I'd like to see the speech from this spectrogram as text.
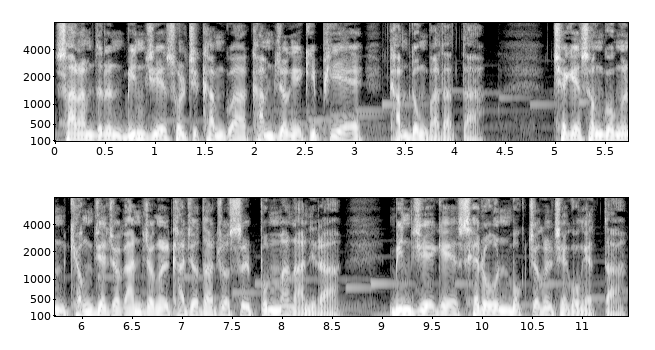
사람들은 민지의 솔직함과 감정의 깊이에 감동받았다. 책의 성공은 경제적 안정을 가져다 줬을 뿐만 아니라 민지에게 새로운 목적을 제공했다.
